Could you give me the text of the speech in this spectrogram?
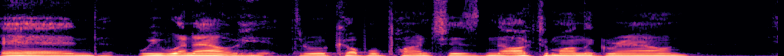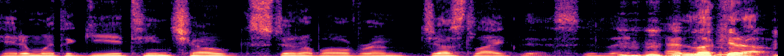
And we went out, threw a couple punches, knocked him on the ground, hit him with a guillotine choke, stood up over him just like this. and look it up.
